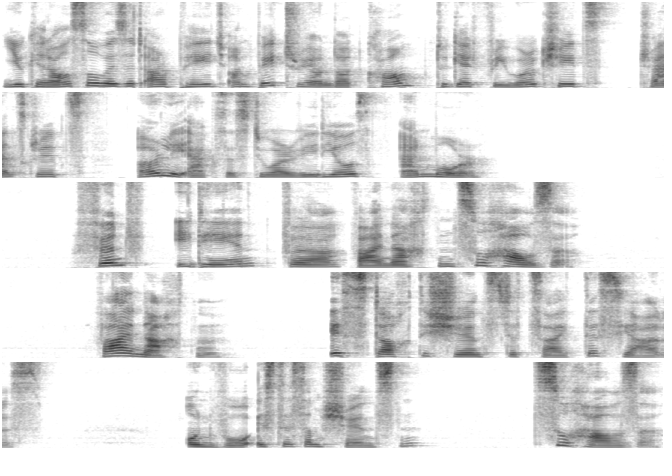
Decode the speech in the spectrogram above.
You can also visit our page on patreon.com to get free worksheets, transcripts, early access to our videos, and more. 5 Ideen für Weihnachten zu Hause. Weihnachten ist doch die schönste Zeit des Jahres. Und wo ist es am schönsten? Zu Hause.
